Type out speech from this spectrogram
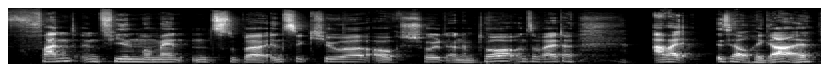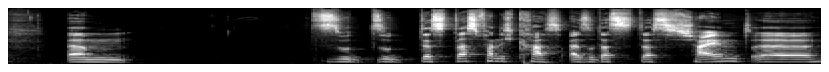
fand in vielen Momenten, super insecure, auch schuld an einem Tor und so weiter. Aber ist ja auch egal. Ähm, so, so, das, das fand ich krass. Also das, das scheint, äh,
